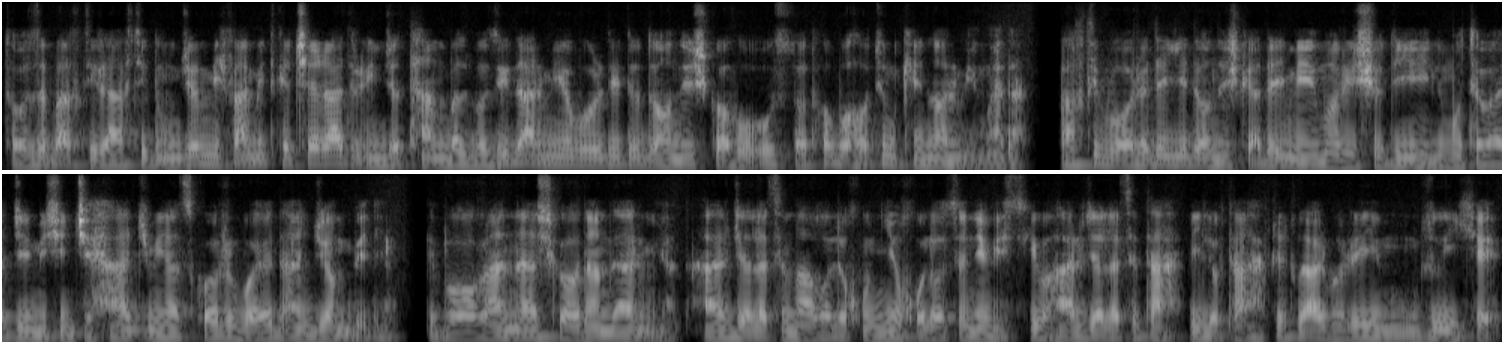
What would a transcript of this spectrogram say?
تازه وقتی رفتید اونجا می‌فهمید که چقدر اینجا تنبل بازی در می آوردید و دانشگاه و استادها باهاتون کنار می اومدن وقتی وارد یه دانشکده معماری شدین متوجه میشین چه حجمی از کار رو باید انجام بدیم که واقعا اشک آدم در میاد. هر جلسه مقاله خونی و خلاصه نویسی و هر جلسه تحویل و تحقیق درباره موضوعی که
